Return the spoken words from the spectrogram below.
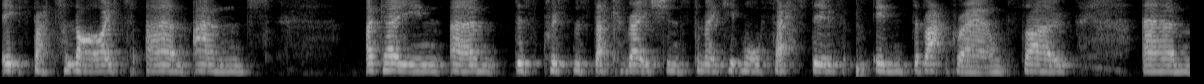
it's better light um, and again um, there's Christmas decorations to make it more festive in the background. So um,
